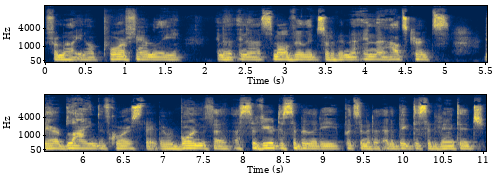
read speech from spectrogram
from a, you know, poor family in a, in a small village, sort of in the, in the outskirts. They're blind, of course. They, they were born with a, a severe disability, puts them at a, at a, big disadvantage.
